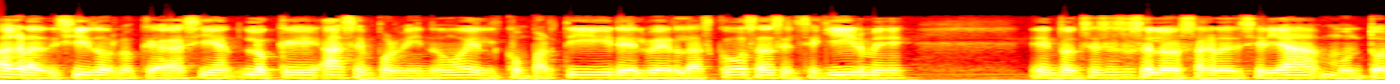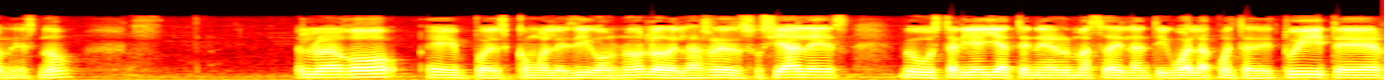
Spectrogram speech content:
agradecido lo que hacían, lo que hacen por mí, ¿no? El compartir, el ver las cosas, el seguirme. Entonces eso se los agradecería montones, ¿no? Luego, eh, pues como les digo, ¿no? Lo de las redes sociales. Me gustaría ya tener más adelante igual la cuenta de Twitter,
